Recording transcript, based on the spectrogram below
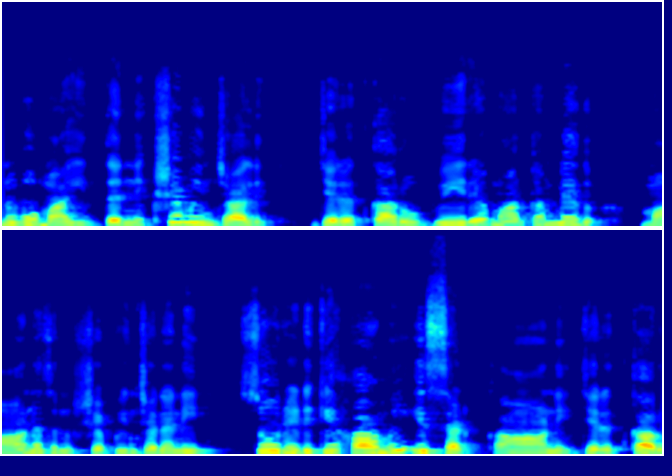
నువ్వు మా ఇద్దరిని క్షమించాలి. జరత్కారు వేరే మార్గం లేదు. మానసును శపించనని సూర్యుడికి హామీ ఇస్తాడు. కానీ జరత్కారు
